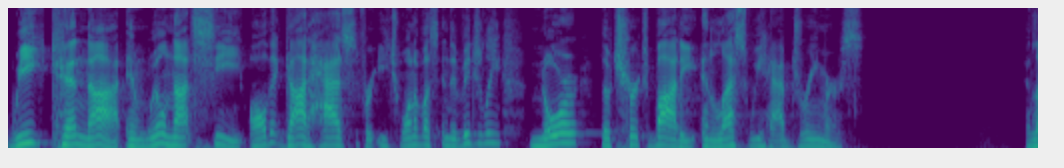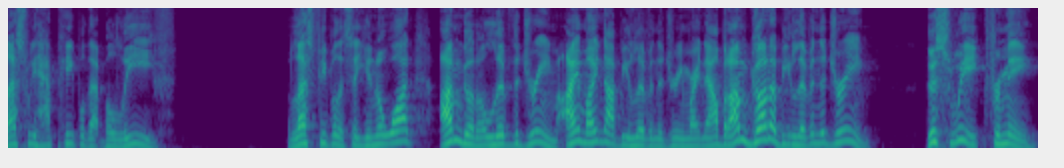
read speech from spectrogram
we cannot and will not see all that God has for each one of us individually, nor the church body, unless we have dreamers. Unless we have people that believe. Unless people that say, you know what? I'm going to live the dream. I might not be living the dream right now, but I'm going to be living the dream. This week, for me,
